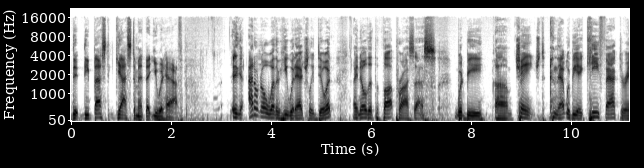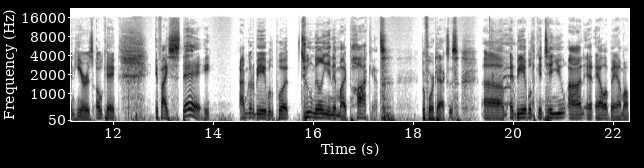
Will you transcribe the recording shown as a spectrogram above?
the, the best guesstimate that you would have. I don't know whether he would actually do it. I know that the thought process would be um, changed, and that would be a key factor in here. Is okay, if I stay, I'm going to be able to put two million in my pocket before taxes, um, and be able to continue on at Alabama.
